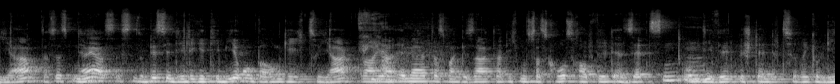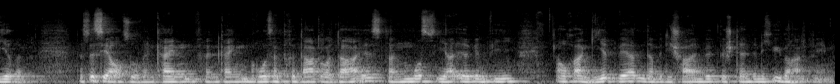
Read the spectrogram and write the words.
Ja, das ist, naja, es ist so ein bisschen die Legitimierung, warum gehe ich zur Jagd, war ja. ja immer, dass man gesagt hat, ich muss das Großraubwild ersetzen, um mhm. die Wildbestände zu regulieren. Das ist ja auch so, wenn kein, wenn kein großer Predator da ist, dann muss ja irgendwie auch agiert werden, damit die Schalenwildbestände nicht überhand nehmen.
